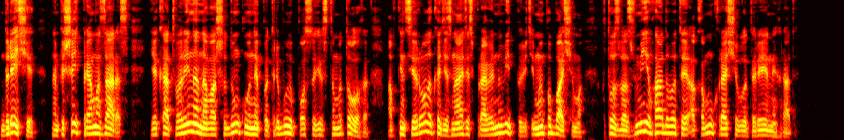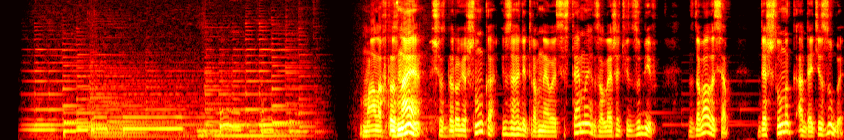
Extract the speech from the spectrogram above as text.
До речі, напишіть прямо зараз, яка тварина, на вашу думку, не потребує послугів стоматолога, а в кінці ролика дізнаєтесь правильну відповідь, і ми побачимо, хто з вас вміє вгадувати, а кому краще в лотереї не грати. Мало хто знає, що здоров'я шлунка і взагалі травневої системи залежить від зубів. Здавалося б, де шлунок, а де ті зуби.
